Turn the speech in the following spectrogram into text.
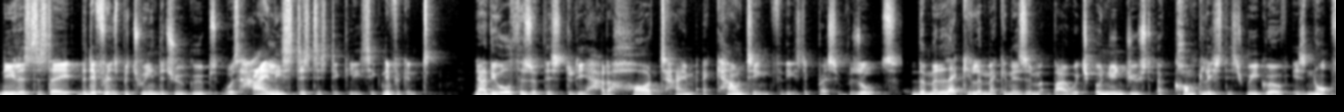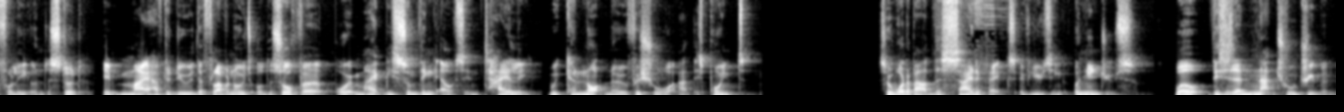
Needless to say, the difference between the two groups was highly statistically significant. Now, the authors of this study had a hard time accounting for these depressive results. The molecular mechanism by which onion juice accomplished this regrowth is not fully understood. It might have to do with the flavonoids or the sulfur, or it might be something else entirely. We cannot know for sure at this point. So what about the side effects of using onion juice? Well, this is a natural treatment,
